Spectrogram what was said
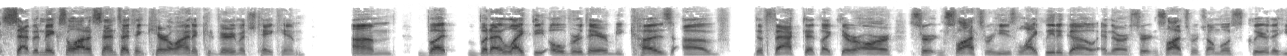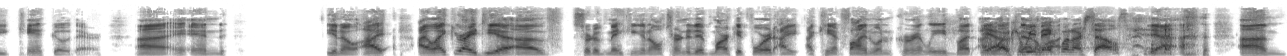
seven makes a lot of sense. I think Carolina could very much take him. Um, but but I like the over there because of the fact that like there are certain slots where he's likely to go, and there are certain slots where it's almost clear that he can't go there. Uh, and you know, I I like your idea of sort of making an alternative market for it. I I can't find one currently, but I Yeah, like can we make lot. one ourselves? yeah. um,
